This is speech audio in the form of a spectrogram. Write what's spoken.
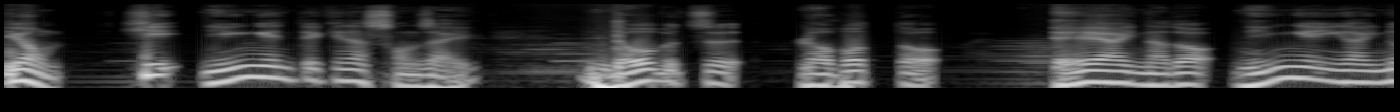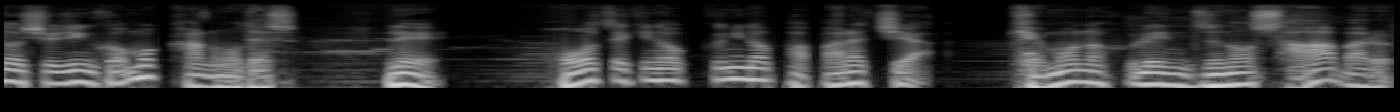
4、非人間的な存在。動物、ロボット、AI など人間以外の主人公も可能です。例、宝石の国のパパラチア、獣フレンズのサーバル。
